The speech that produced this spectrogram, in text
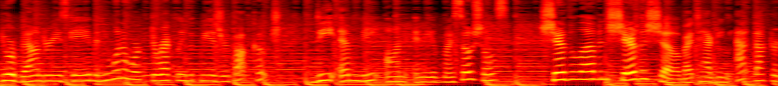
your boundaries game and you want to work directly with me as your thought coach, DM me on any of my socials. Share the love and share the show by tagging at Dr.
